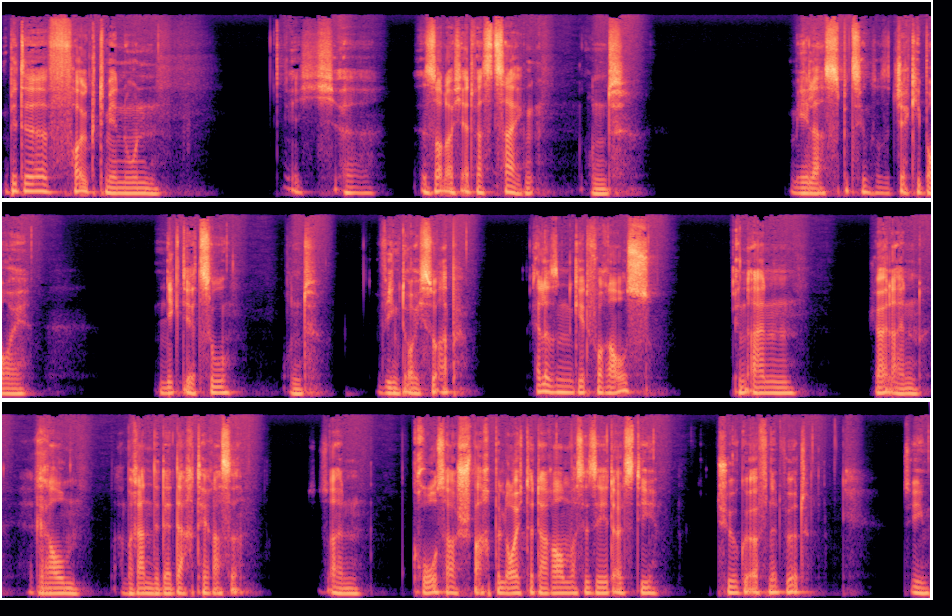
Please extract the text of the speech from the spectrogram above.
bitte folgt mir nun. Ich äh, soll euch etwas zeigen. Und Melas bzw. Jackie Boy nickt ihr zu und winkt euch so ab. Allison geht voraus in einen, ja, in einen Raum am Rande der Dachterrasse. Es ist ein großer, schwach beleuchteter Raum, was ihr seht, als die Tür geöffnet wird. Sie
